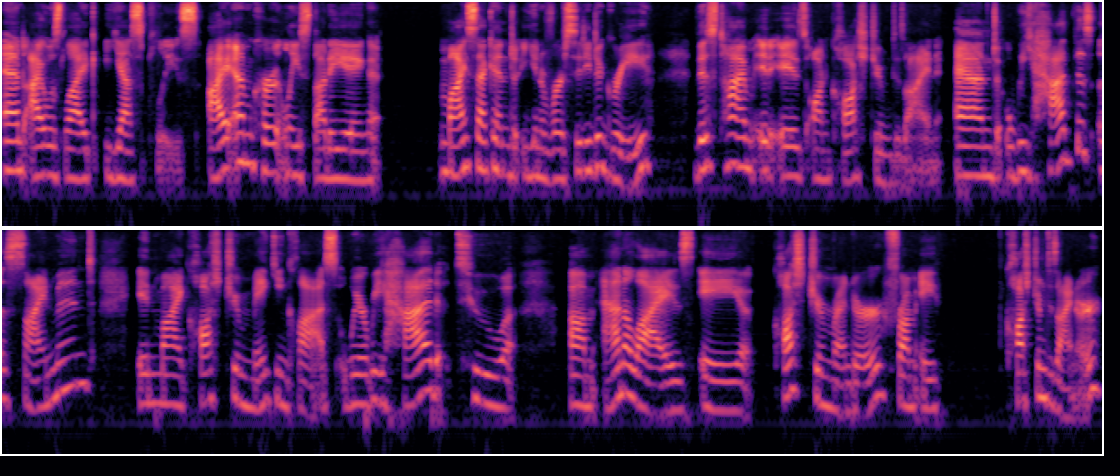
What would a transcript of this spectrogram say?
And I was like, yes, please. I am currently studying my second university degree this time it is on costume design. And we had this assignment in my costume making class where we had to um, analyze a costume render from a costume designer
